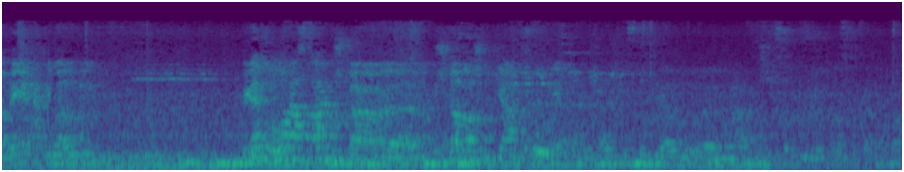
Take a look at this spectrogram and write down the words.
طب إيه حكي بقى قول لي بجد والله اصل أنا مش ب... مش فيها نشط يعني بقول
